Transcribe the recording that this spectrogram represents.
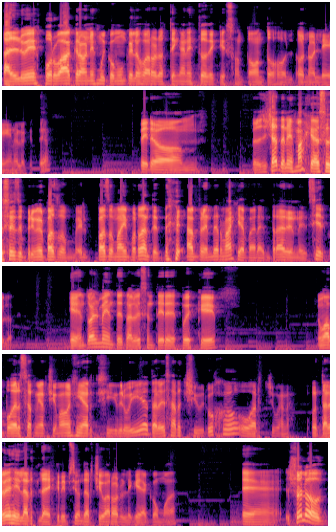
Tal vez por background es muy común que los bárbaros tengan esto de que son tontos o, no leen o lo que sea. Pero... Pero si ya tenés magia, eso es el primer paso, el paso más importante. aprender magia para entrar en el círculo. Eventualmente, tal vez se entere después que no va a poder ser ni archimago ni archidruida, tal vez archibrujo o archi... Bueno, o tal vez la, descripción de archibárbaro le queda cómoda. Eh, yo lo...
